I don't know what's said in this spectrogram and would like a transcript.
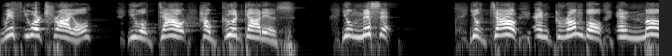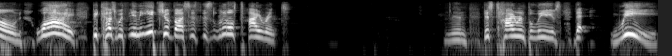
with your trial, you will doubt how good God is. You'll miss it. You'll doubt and grumble and moan. Why? Because within each of us is this little tyrant. And this tyrant believes that we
